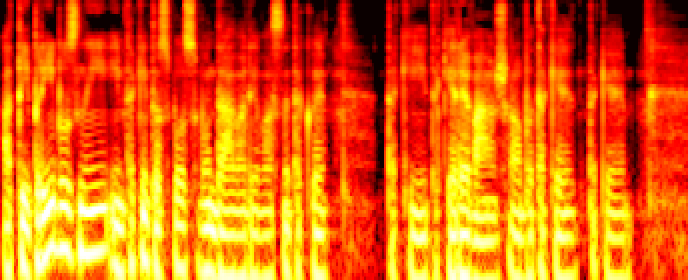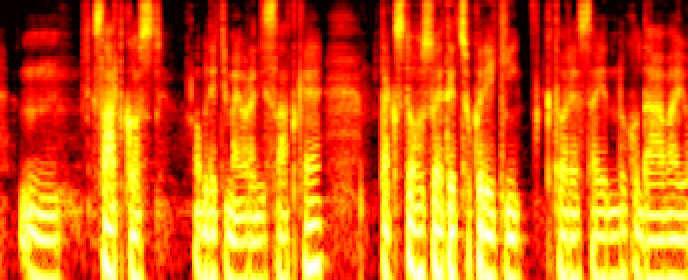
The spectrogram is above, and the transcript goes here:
A tí príbuzní im takýmto spôsobom dávali vlastne také, taký, taký reváž alebo také, také um, sladkosť, lebo deti majú radi sladké, tak z toho sú aj tie cukríky, ktoré sa jednoducho dávajú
